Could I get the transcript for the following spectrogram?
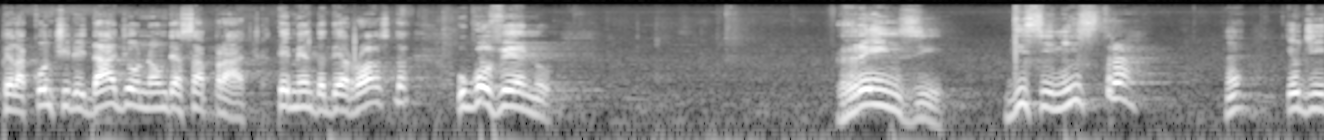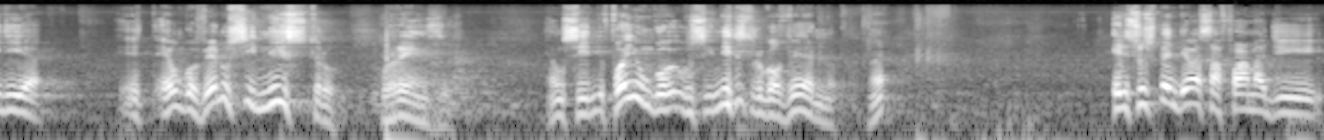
pela continuidade ou não dessa prática. Temendo a derrota, o governo Renzi de sinistra, né? eu diria, é um governo sinistro, o Renzi. É um, foi um, um sinistro governo. Né? Ele suspendeu essa forma de,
